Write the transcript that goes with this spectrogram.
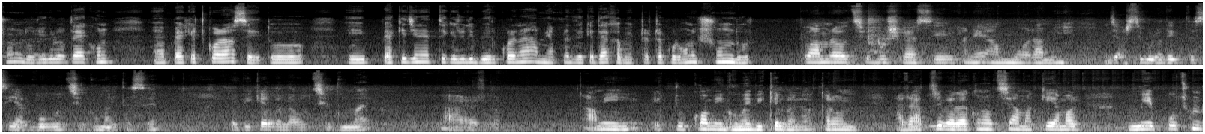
সুন্দর। এগুলো তো এখন প্যাকেট করা আছে। তো এই প্যাকেজিংয়ের থেকে যদি বের করে না আমি আপনাদেরকে দেখাবো একটা একটা করে। অনেক সুন্দর। তো আমরা হচ্ছে বসে আছি এখানে, আম্মু আর আমি জার্সিগুলো দেখতেছি আর বউ হচ্ছে ঘুমাইতেছে। তো বিকেলবেলা হচ্ছে ঘুমায়। আর আমি একটু কমই ঘুমাই বিকেলবেলা, কারণ আর রাত্রিবেলা এখন হচ্ছে আমাকে আমার মেয়ে প্রচণ্ড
